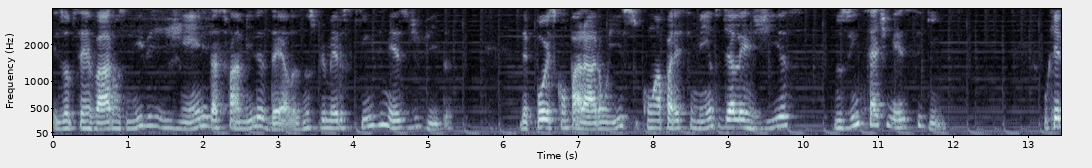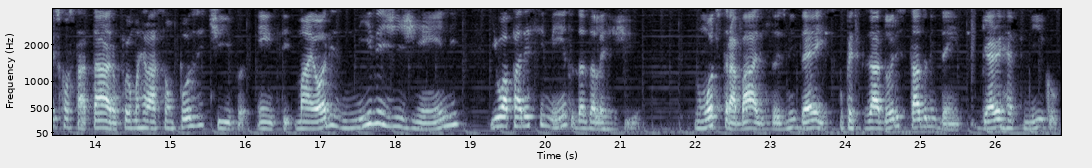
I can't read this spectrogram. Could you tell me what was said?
Eles observaram os níveis de higiene das famílias delas nos primeiros 15 meses de vida. Depois compararam isso com o aparecimento de alergias nos 27 meses seguintes. O que eles constataram foi uma relação positiva entre maiores níveis de higiene e o aparecimento das alergias. Num outro trabalho, de 2010, o pesquisador estadunidense Gary Hefnigel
